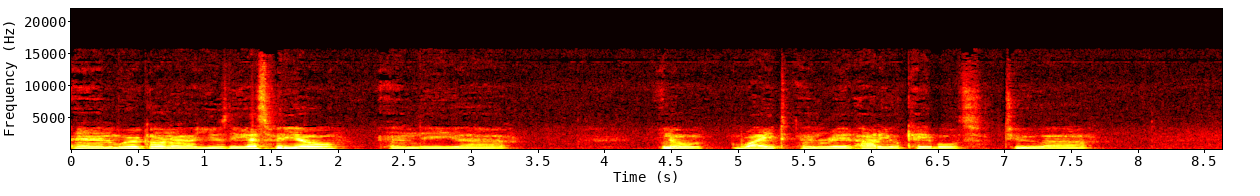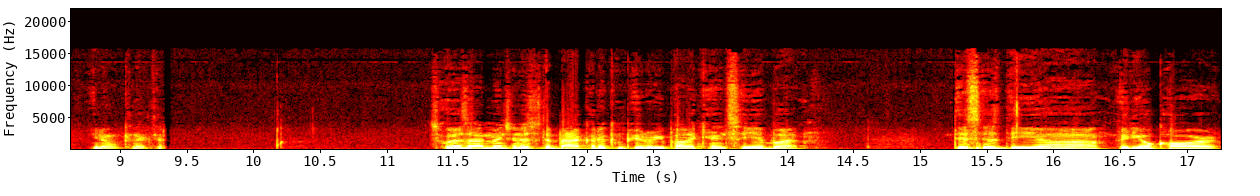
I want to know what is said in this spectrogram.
And we're to use the S-Video and the, uh, you know, white and red audio cables to, uh, you know, connect it. So as I mentioned, this is the back of the computer. You probably can't see it, but this is the uh, video card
